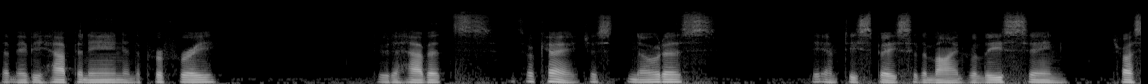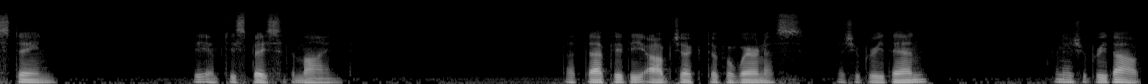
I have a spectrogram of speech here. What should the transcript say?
that may be happening in the periphery due to habits. It's okay. Just notice the empty space of the mind, releasing, trusting, the empty space of the mind. Let that be the object of awareness as you breathe in and as you breathe out.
